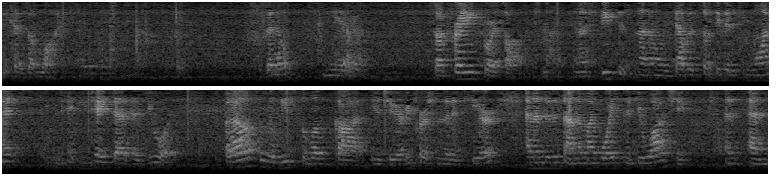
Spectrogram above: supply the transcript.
because I'm wise. Does that help? Yes. So I'm praying for us all tonight. And I speak this not only, that was something that if you want it, you can take, you take that as yours. But I also release the love of God into every person that is here and under the sound of my voice. And if you're watching, and, and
